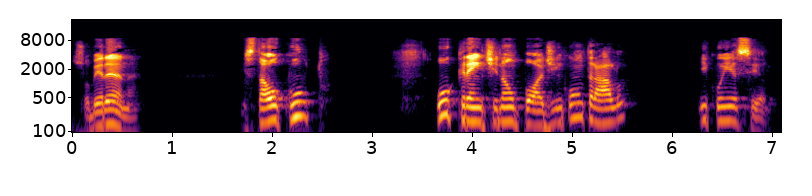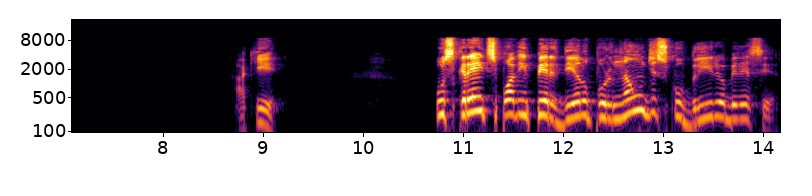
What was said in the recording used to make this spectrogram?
Soberana. Está oculto. O crente não pode encontrá-lo e conhecê-lo. Aqui. Os crentes podem perdê-lo por não descobrir e obedecer.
